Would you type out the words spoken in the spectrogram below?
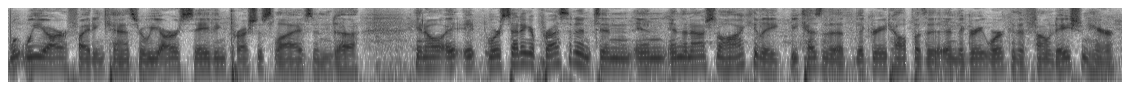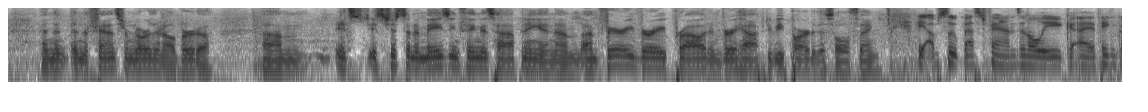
we are fighting cancer. We are saving precious lives, and uh, you know, it, it, we're setting a precedent in, in, in the National Hockey League because of the, the great help of the and the great work of the foundation here and the, and the fans from Northern Alberta. Um, it's it's just an amazing thing that's happening, and um, I'm very very proud and very happy to be part of this whole thing. The absolute best fans in the league, I think,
